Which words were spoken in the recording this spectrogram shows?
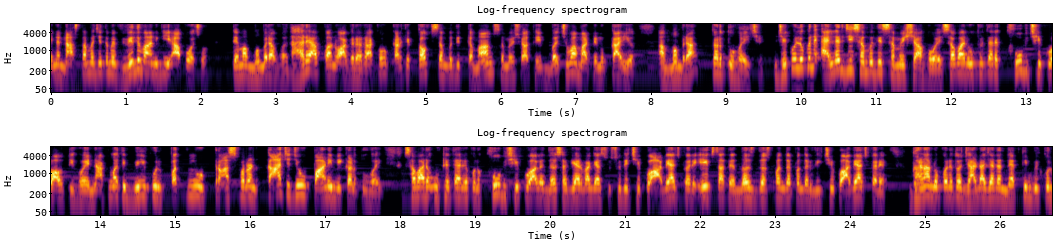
એને નાસ્તામાં જે તમે વિવિધ વાનગી આપો છો તેમાં મમરા વધારે આપવાનો આગ્રહ રાખો, કારણ કે કફ સંબંધિત તમામ સમસ્યાથી બચવા માટેનું કાર્ય આ મમરા કરતું હોય છે. જે કોઈ લોકોને એલર્જી સંબંધિત સમસ્યા હોય, સવારે ઉઠો ત્યારે ખૂબ છીકો આવતી હોય, નાકમાંથી બિલકુલ પતલું ટ્રાન્સપરન્ટ કાચ જેવું પાણી નીકળતું હોય, સવારે ઉઠે ત્યારે લોકોને ખૂબ છીકો આવે, દસ અગિયાર વાગ્યા સુધી છીકો આવ્યા જ કરે, એક સાથે દસ દસ, પંદર પંદર વીસ છીકો આવ્યા જ કરે. ઘણા લોકોને તો જાડા જાડા નેપકિન બિલકુલ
